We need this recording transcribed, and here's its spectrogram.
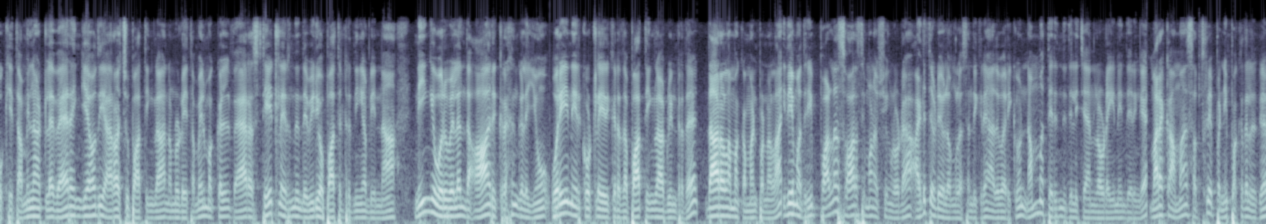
ஓகே தமிழ்நாட்டில் வேற எங்கேயாவது யாராச்சும் பார்த்தீங்களா? நம்மளுடைய தமிழ் மக்கள் வேற ஸ்டேட்டில் இருந்து இந்த வீடியோ பார்த்துட்டு இருந்தீங்க அப்படின்னா நீங்கள் ஒருவேளை இந்த ஆறு கிரகங்களையும் ஒரே நேர்கோட்டில் இருக்கிறத பார்த்தீங்களா அப்படின்றத தாராளமாக கமெண்ட் பண்ணலாம். இதே மாதிரி பல சுவாரஸ்யமான விஷயங்களோட அடுத்த வீடியோவில் உங்களை சந்திக்கிறேன். அது வரைக்கும் நம்ம தெரிந்து தெளி சேனலோட இணைந்திருங்க. மறக்காம சப்ஸ்கிரைப் பண்ணி பக்கத்தில் இருக்கிற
